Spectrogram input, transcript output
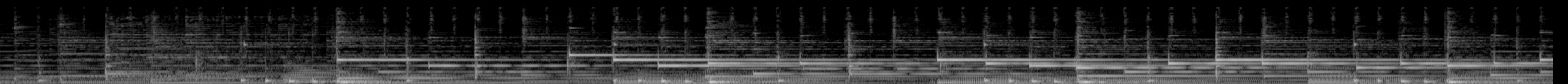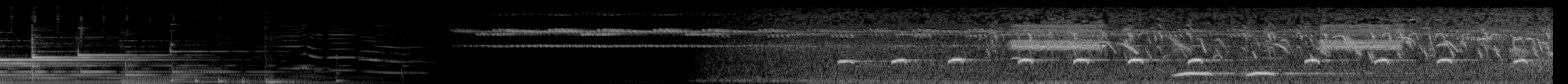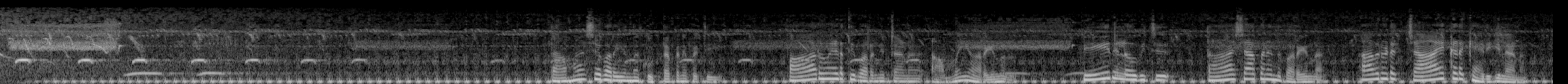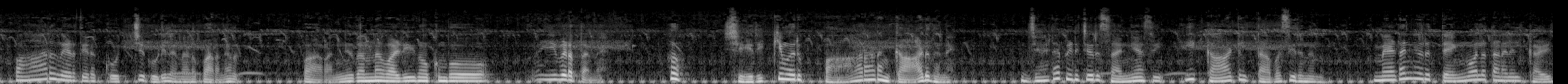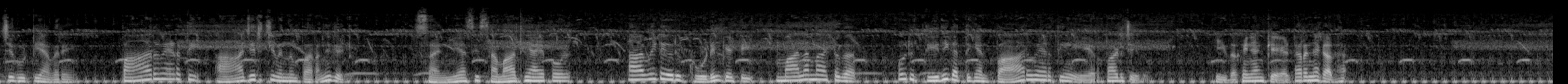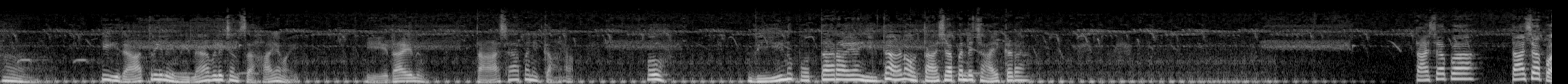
പറയുന്ന കുട്ടപ്പനെ പറ്റി പാറുവേടത്തി പറഞ്ഞിട്ടാണ് അമ്മയും അറിയുന്നത്. പേര് ലോപിച്ച് താശാപ്പൻ എന്ന് പറയുന്ന അവരുടെ ചായക്കടയ്ക്ക് അരികിലാണ് പാറുവേടത്തിയുടെ കൊച്ചു കുടിൽ എന്നാണ് പറഞ്ഞത്. പറഞ്ഞു തന്ന വഴി നോക്കുമ്പോൾ ഇവിടെ തന്നെ. ഹോ, ശരിക്കും ഒരു പാറാടൻ കാട് തന്നെ. ജട പിടിച്ചൊരു സന്യാസി ഈ കാട്ടിൽ തപസിരുന്നെന്നും മെടഞ്ഞൊരു തെങ്ങോല തണലിൽ കഴിച്ചുകൂട്ടി അവരെ പാറുവേടത്തി ആചരിച്ചുവെന്നും പറഞ്ഞു കേട്ടു. സന്യാസി സമാധിയായപ്പോൾ അവിടെ ഒരു കുടിൽ കെട്ടി മലനാട്ടുകാർ ഒരു തിരി കത്തിക്കാൻ പാറുയർത്തി ഏർപ്പാട് ചെയ്തു. ഇതൊക്കെ ഞാൻ കേട്ടറിഞ്ഞ കഥ. ഈ രാത്രിയിലെ നിലാവെളിച്ചം സഹായമായി. ഏതായാലും താശാപ്പനെ കാണാം. ഓ വീണു പൊത്താറായ ഇതാണോ താശാപ്പന്റെ ചായക്കട? താശാപ്പ താശാപ്പ.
